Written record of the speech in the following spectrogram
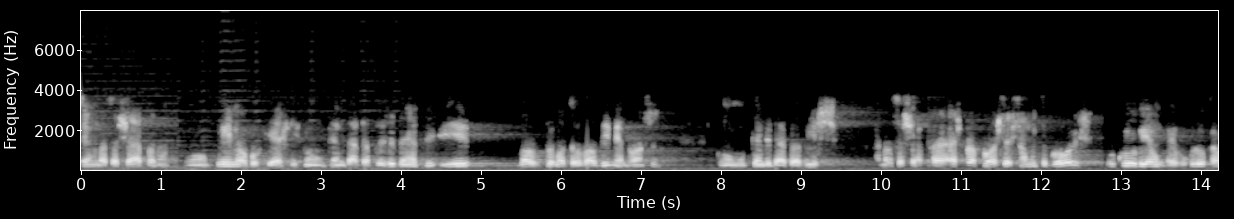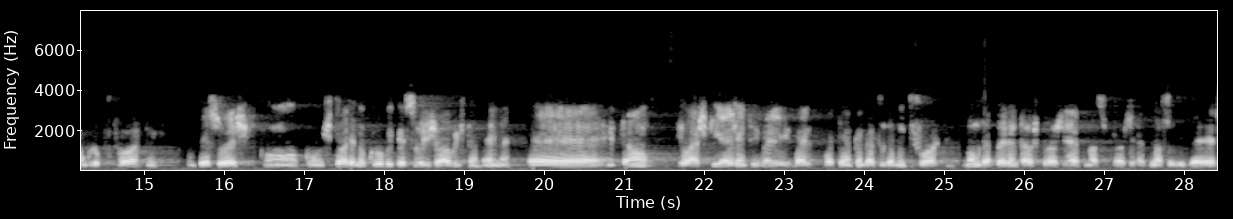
temos nossa chapa, né? um Plínio Albuquerque como candidato a presidente e o promotor Valdir Mendonça como candidato a vice. A nossa chapa. As propostas são muito boas, o clube é um, é, o grupo é um grupo forte, com pessoas com, com história no clube e pessoas jovens também, né? É, então, eu acho que a gente vai, vai, vai, ter uma candidatura muito forte. Vamos apresentar os projetos, nossos projetos, nossas ideias.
